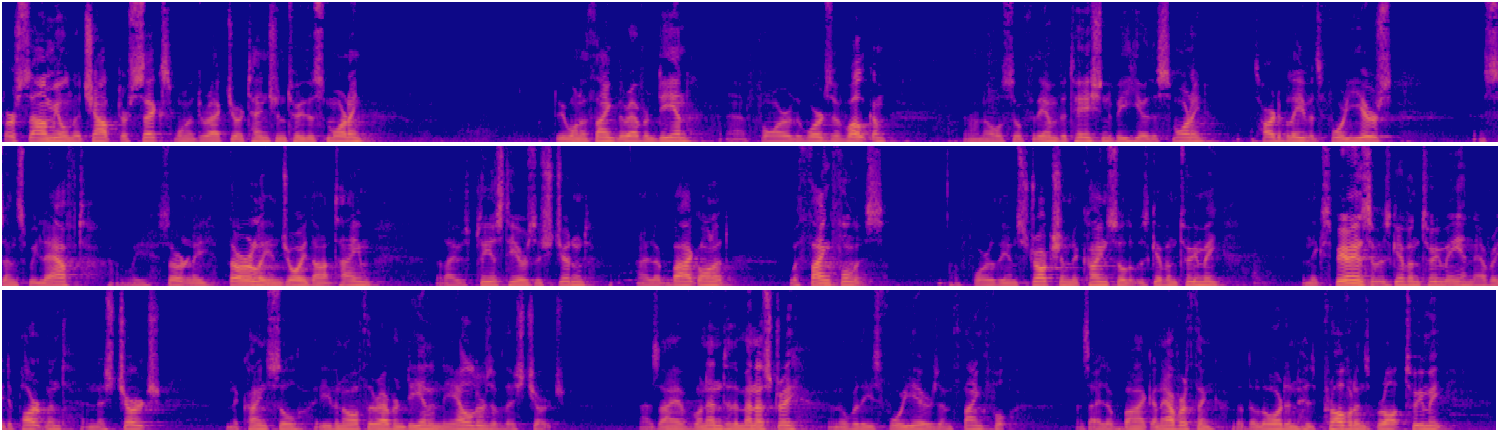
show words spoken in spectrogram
1 Samuel in the chapter 6, I want to direct your attention to this morning. I do want to thank the Reverend Dean uh, for the words of welcome and also for the invitation to be here this morning. It's hard to believe it's four years since we left. We certainly thoroughly enjoyed that time that I was placed here as a student. I look back on it with thankfulness for the instruction, the counsel that was given to me and the experience that was given to me in every department in this church, and the council, even of the Reverend Dean and the elders of this church. As I have went into the ministry, and over these four years, I'm thankful as I look back on everything that the Lord and His providence brought to me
